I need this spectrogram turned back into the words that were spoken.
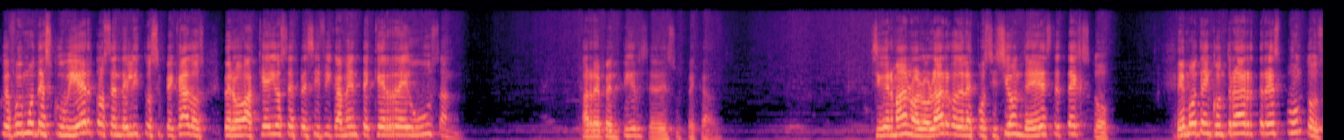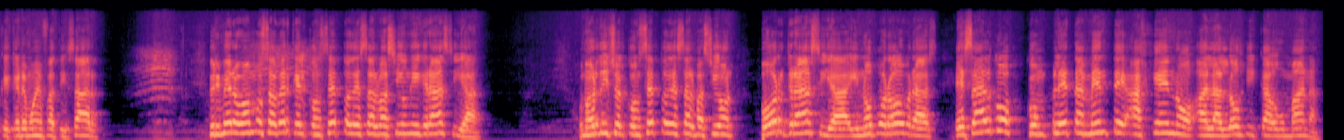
que fuimos descubiertos en delitos y pecados, pero aquellos específicamente que rehusan arrepentirse de sus pecados. Así hermano, a lo largo de la exposición de este texto, hemos de encontrar tres puntos que queremos enfatizar. Primero vamos a ver que el concepto de salvación y gracia, o mejor dicho, el concepto de salvación por gracia y no por obras, es algo completamente ajeno a la lógica humana.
